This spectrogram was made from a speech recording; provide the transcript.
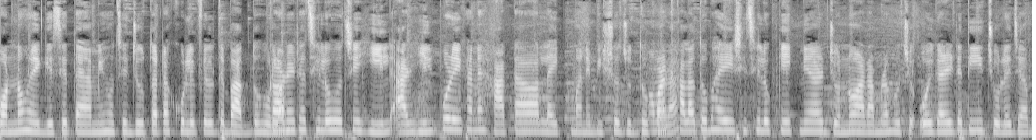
বন্যা হয়ে গেছে তাই আমি হচ্ছে জুতাটা খুলে ফেলতে বাধ্য হলাম। কারণ এটা ছিল হচ্ছে হিল আর হিল পরে এখানে হাঁটা লাইক মানে বিশ্বযুদ্ধ আমার খালাতো ভাই এসেছিল কেক নেওয়ার জন্য আর আমরা হচ্ছে ওই গাড়িটা দিয়েই চলে যাব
